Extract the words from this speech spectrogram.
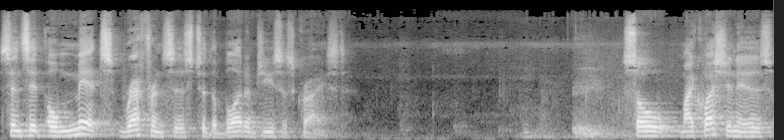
since it omits references to the blood of Jesus Christ. So, my question is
